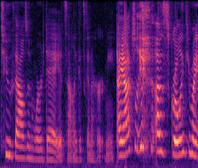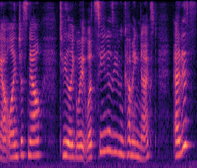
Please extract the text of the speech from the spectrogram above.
2000 word day, it's not like it's going to hurt me. I actually I was scrolling through my outline just now to be like, "Wait, what scene is even coming next?" And it's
